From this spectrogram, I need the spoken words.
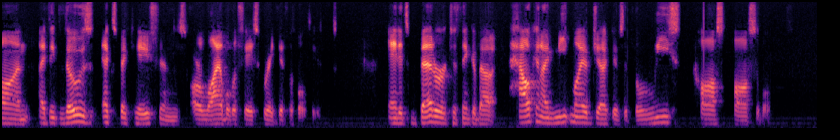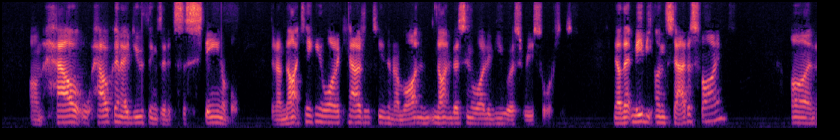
on, I think those expectations are liable to face great difficulties. And it's better to think about how can I meet my objectives at the least cost possible? Um, how how can I do things that it's sustainable, that I'm not taking a lot of casualties and I'm not, not investing a lot of U.S. resources. Now that may be unsatisfying, um,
